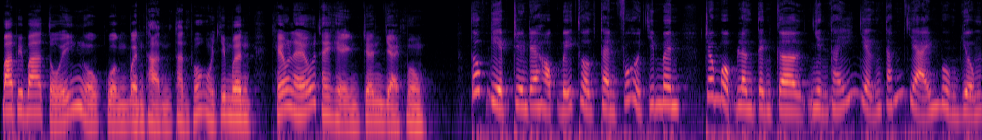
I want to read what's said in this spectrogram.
33 tuổi, ngụ quận Bình Thạnh, thành phố Hồ Chí Minh, khéo léo thể hiện trên giải mùng. Tốt nghiệp trường Đại học Mỹ thuật Thành phố Hồ Chí Minh, trong một lần tình cờ nhìn thấy những tấm giải mùng dụng,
